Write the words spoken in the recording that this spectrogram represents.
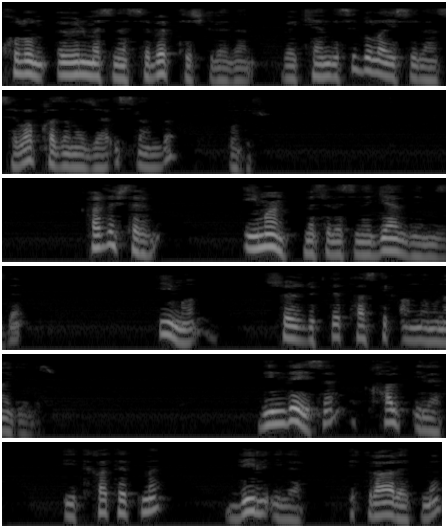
kulun övülmesine sebep teşkil eden ve kendisi dolayısıyla sevap kazanacağı İslam'da budur. Kardeşlerim, iman meselesine geldiğimizde iman sözlükte tasdik anlamına gelir. Dinde ise kalp ile itikat etme, dil ile ikrar etme,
